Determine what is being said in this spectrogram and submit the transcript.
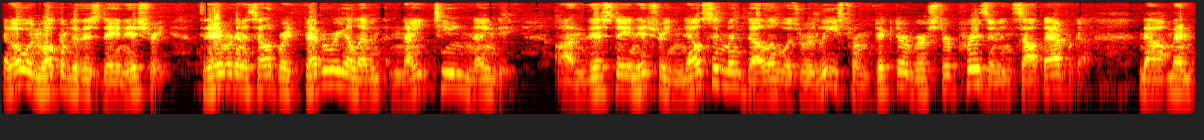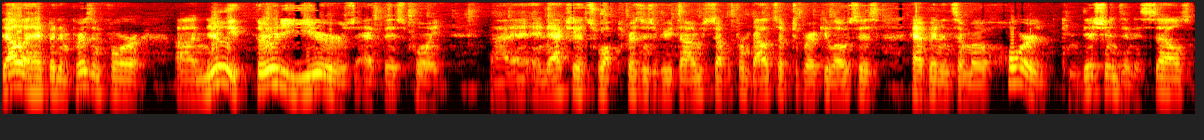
Hello and welcome to this day in history. Today we're going to celebrate February 11th, 1990. On this day in history, Nelson Mandela was released from Victor Verster prison in South Africa. Now, Mandela had been in prison for uh, nearly 30 years at this point, uh, and actually had swapped prisons a few times, suffered from bouts of tuberculosis, had been in some horrid conditions in his cells,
